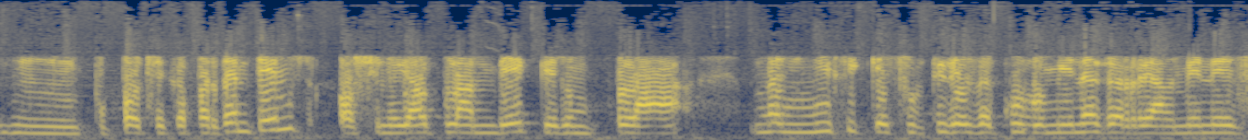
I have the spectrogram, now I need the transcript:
mm, pot ser que perdem temps o si no hi ha el plan B, que és un pla magnífic que és sortir des de Colomina, que realment és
